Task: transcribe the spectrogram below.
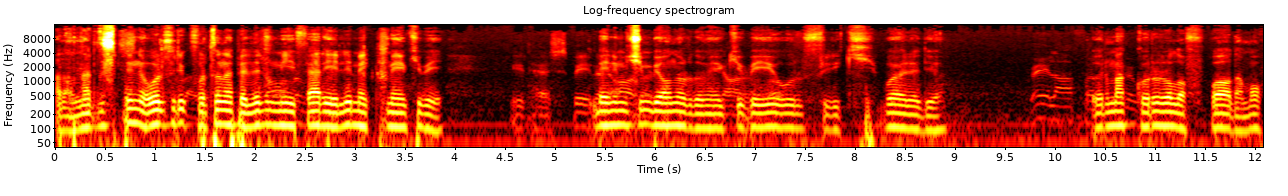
Adamlar disiplini, Ulfric, Fırtına Pelir, Miğfer, Yeli, Mek- Mevki Bey. Benim için bir onurdu Mevki Bey'i Ulfric. Böyle diyor. Irmak korur Olof. Bu adam, of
